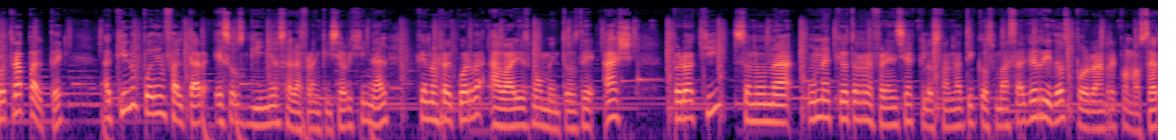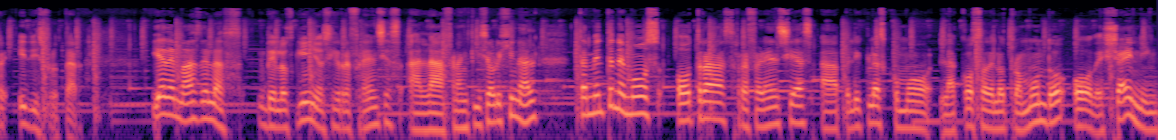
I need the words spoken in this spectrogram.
otra parte, aquí no pueden faltar esos guiños a la franquicia original que nos recuerda a varios momentos de Ash, pero aquí son una, una que otra referencia que los fanáticos más aguerridos podrán reconocer y disfrutar. Y además de, las, de los guiños y referencias a la franquicia original, también tenemos otras referencias a películas como La Cosa del Otro Mundo o The Shining.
